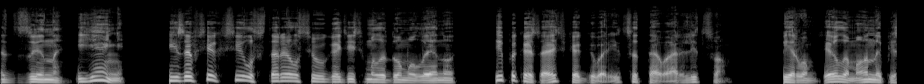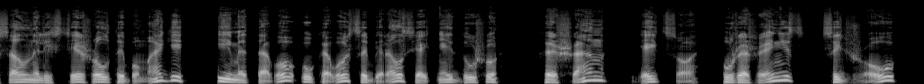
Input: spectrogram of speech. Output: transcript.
Цзин Янь изо всех сил старался угодить молодому Лену и показать, как говорится, товар лицом. Первым делом он написал на листе желтой бумаги имя того, у кого собирался отнять душу — Хэшан Яйцо, уроженец Сычжоу,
